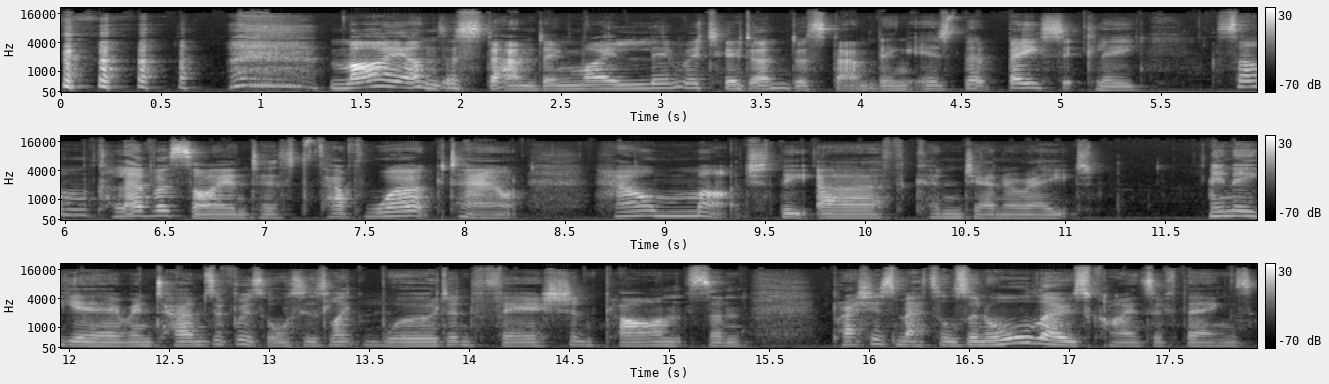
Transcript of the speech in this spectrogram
my understanding, my limited understanding, is that basically some clever scientists have worked out how much the Earth can generate in a year in terms of resources like wood and fish and plants and precious metals and all those kinds of things,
